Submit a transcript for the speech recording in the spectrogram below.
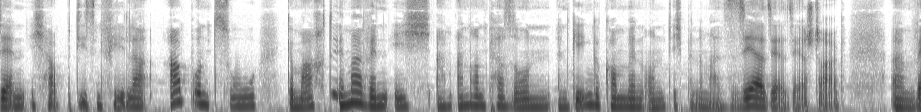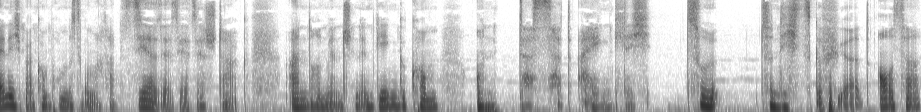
denn ich habe diesen Fehler ab und zu gemacht, immer wenn ich ähm, anderen Personen entgegengekommen bin und ich bin immer sehr, sehr, sehr stark, ähm, wenn ich mal Kompromisse gemacht habe, sehr, sehr, sehr, sehr stark anderen Menschen entgegengekommen und das hat eigentlich zu zu nichts geführt, außer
